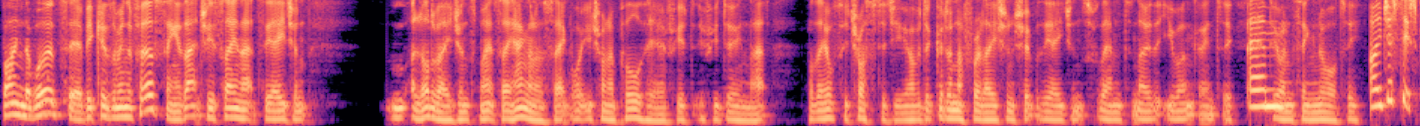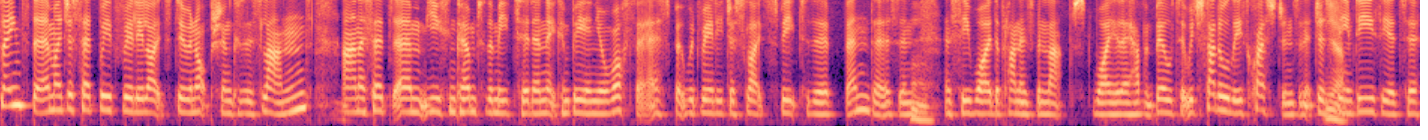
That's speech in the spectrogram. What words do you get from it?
find the words here because I mean, the first thing is actually saying that to the agent. A lot of agents might say, "Hang on a sec, what are you trying to pull here?" If you if you're doing that, but they obviously trusted you. You have a good enough relationship with the agents for them to know that you weren't going to do anything naughty. I just explained to them. I just said we'd really like to do an option because it's land, and I said um, you can come to the meeting and it can be in your office, but we'd really just like to speak to the vendors and, and see why the planning's been lapsed, why they haven't built it. We just had all these questions, and it just Yeah. seemed easier to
